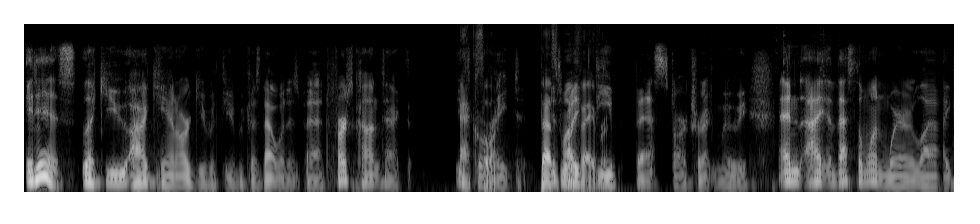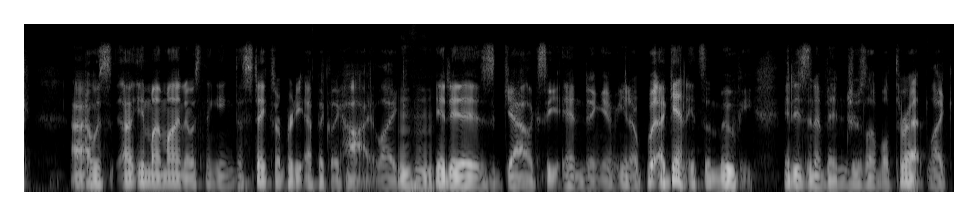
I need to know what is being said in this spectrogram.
It is. Like you, I can't argue with you because that one is bad. First Contact is Excellent. great. That's it's my favorite. the best Star Trek movie, and I that's the one where like I was uh, in my mind I was thinking the stakes are pretty epically high. Like Mhm. it is galaxy ending. You know, but again, it's a movie. It is an Avengers level threat. Like,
